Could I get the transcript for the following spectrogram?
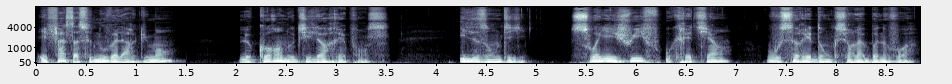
Et face à ce nouvel argument, le Coran nous dit leur réponse. Ils ont dit, Soyez juifs ou chrétiens, vous serez donc sur la bonne voie.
